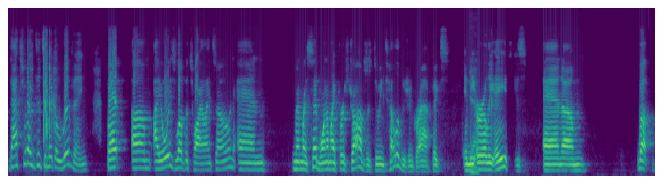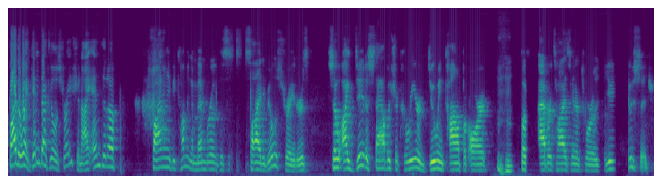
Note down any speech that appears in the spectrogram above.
that's what I did to make a living. But um, I always loved the Twilight Zone, and remember I said one of my first jobs was doing television graphics in the Yeah. early '80s. And um, well, by the way, getting back to illustration, I ended up finally becoming a member of the Society of Illustrators. So I did establish a career doing comic book art, hmm but advertising editorial usage.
